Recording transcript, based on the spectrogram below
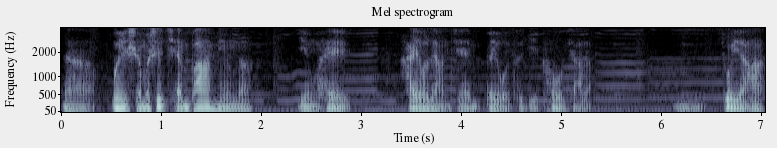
那为什么是前八名呢？因为还有两件被我自己扣下了。嗯，注意啊。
